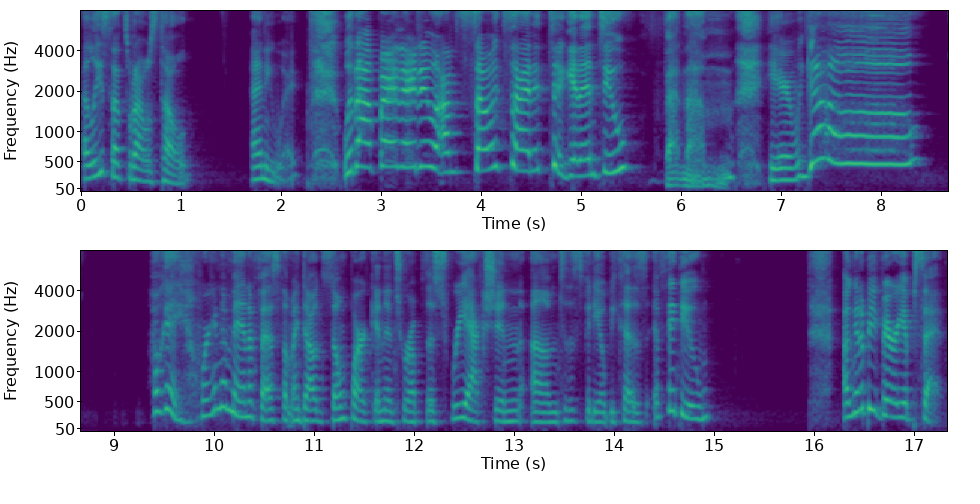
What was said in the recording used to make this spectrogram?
At least that's what I was told. Anyway, without further ado, I'm so excited to get into Venom. Here we go. Okay, we're gonna manifest that my dogs don't bark and interrupt this reaction um, to this video because if they do, I'm gonna be very upset.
